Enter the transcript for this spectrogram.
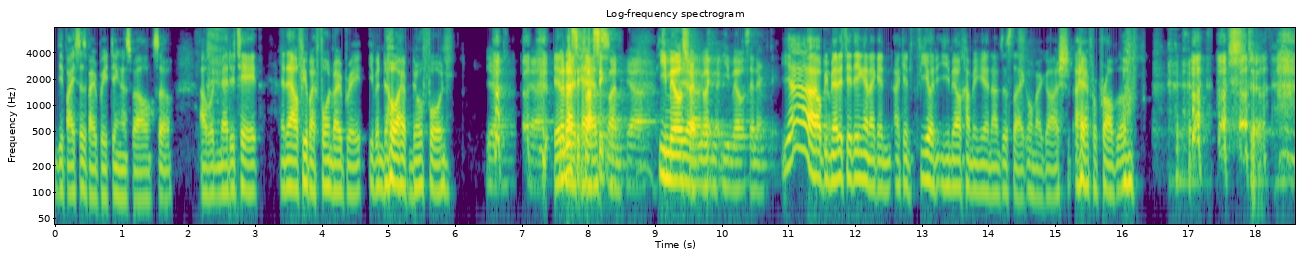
devices vibrating as well. So I would meditate and then I'll feel my phone vibrate, even though I have no phone. Yeah. Yeah. that's a classic one. Yeah. Emails, yeah. right? You like your emails and everything. Yeah. I'll be meditating and I can I can feel an email coming in. I'm just like, oh my gosh, I have a problem.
